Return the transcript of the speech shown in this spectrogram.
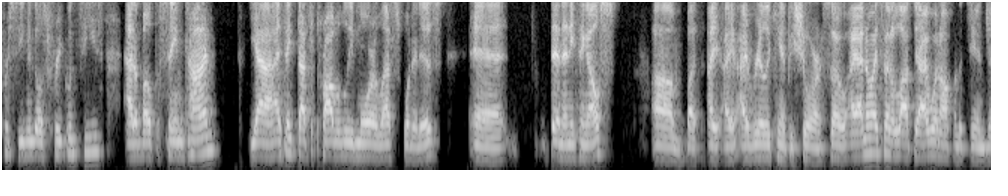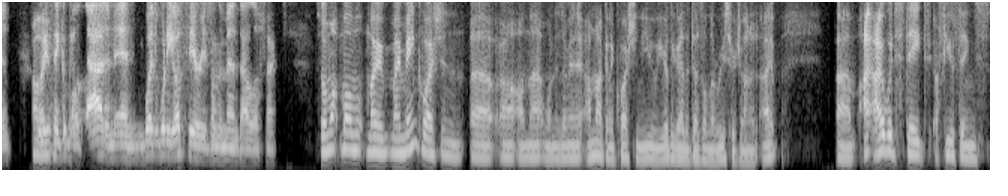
perceiving those frequencies at about the same time. Yeah, I think that's probably more or less what it is, and than anything else. Um, but I, I I really can't be sure. So I, I know I said a lot there. I went off on a tangent. I what do you think about that? And and what what are your theories on the Mandela effect? So my my my, my main question uh, uh, on that one is, I mean, I'm not going to question you. You're the guy that does all the research on it. I um, I, I would state a few things.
